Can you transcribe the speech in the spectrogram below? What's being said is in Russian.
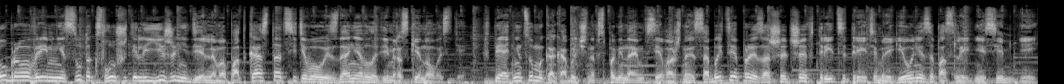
Доброго времени суток, слушатели еженедельного подкаста от сетевого издания «Владимирские новости». В пятницу мы, как обычно, вспоминаем все важные события, произошедшие в 33-м регионе за последние 7 дней.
